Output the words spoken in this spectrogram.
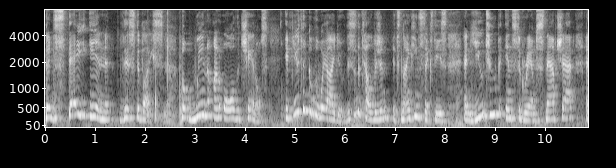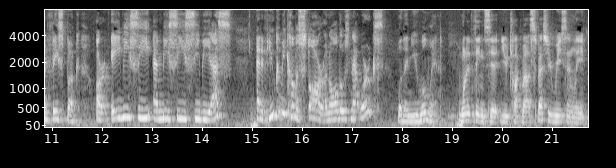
Then stay in this device, but win on all the channels. If you think of the way I do, this is the television, it's 1960s, and YouTube, Instagram, Snapchat, and Facebook are ABC, NBC, CBS. And if you can become a star on all those networks, well, then you will win. One of the things that you talk about, especially recently,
